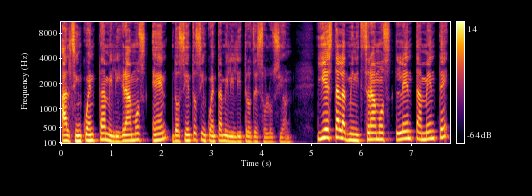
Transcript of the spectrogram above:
al 50 miligramos en 250 mililitros de solución. Y esta la administramos lentamente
